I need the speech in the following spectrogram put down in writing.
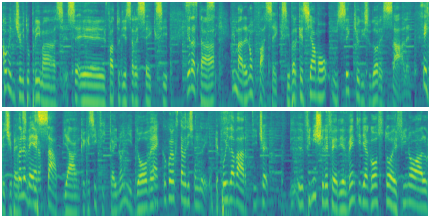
come dicevi tu prima, se- se- eh, il fatto di essere sexy. In realtà il mare non fa sexy perché siamo un secchio di sudore e sale. Sì, se ci pensi. E sabbia anche che si ficca in ogni dove. Ecco quello che stavo dicendo io. E puoi lavarti, cioè eh, finisci le ferie il 20 di agosto e fino al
